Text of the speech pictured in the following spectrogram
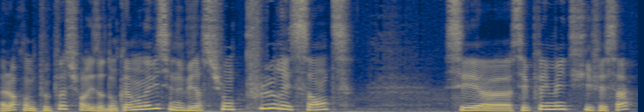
Alors qu'on ne peut pas sur les autres. Donc à mon avis c'est une version plus récente. Euh, c'est Playmate qui fait ça,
